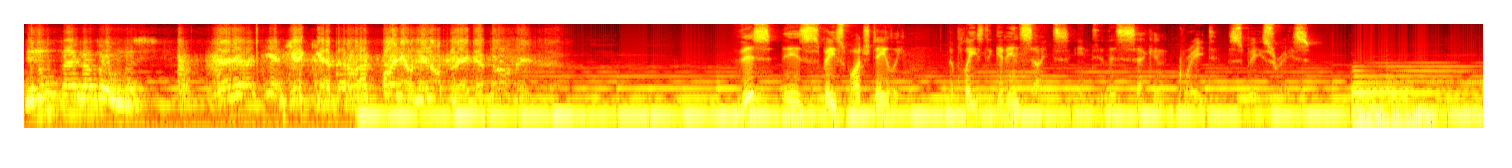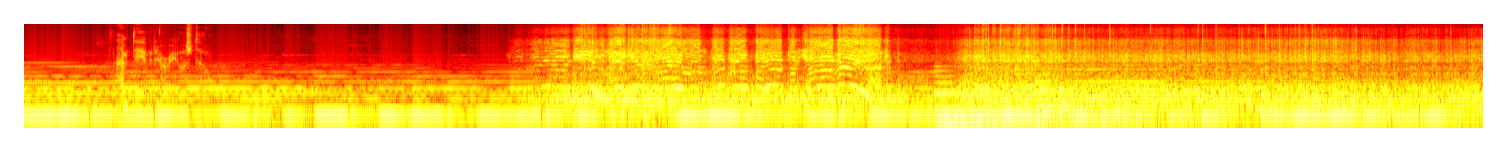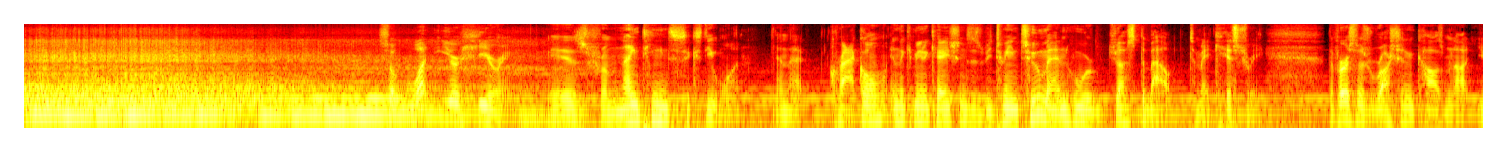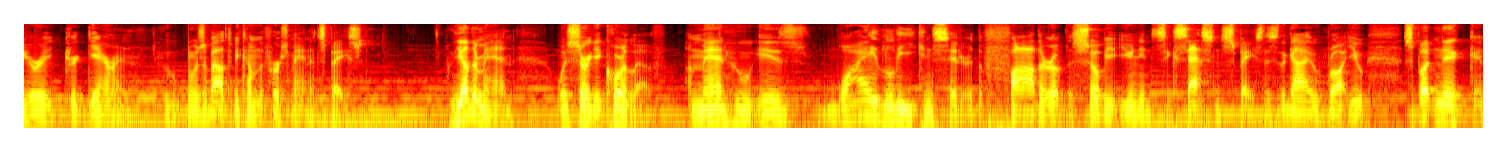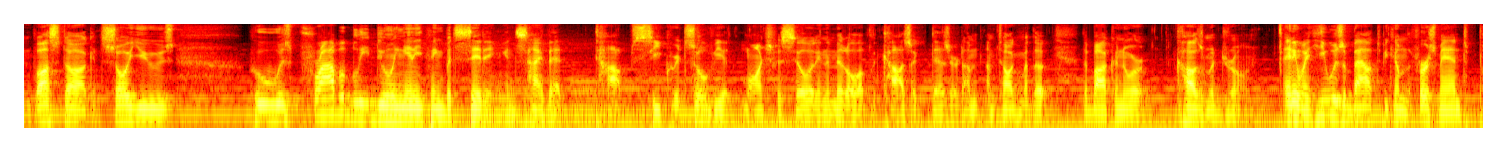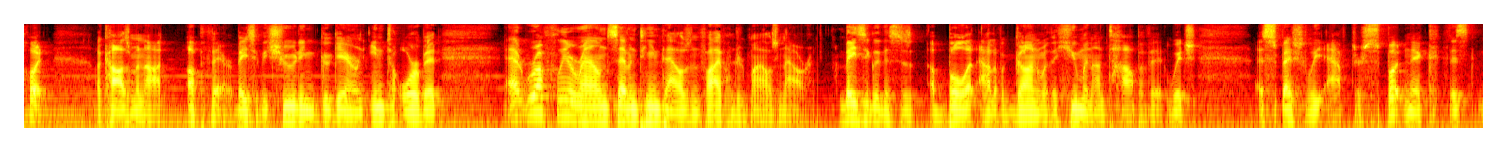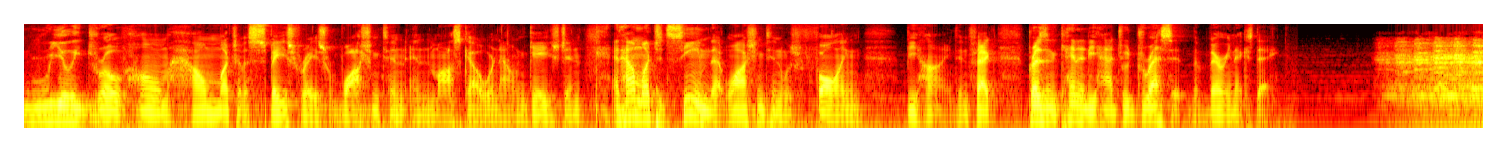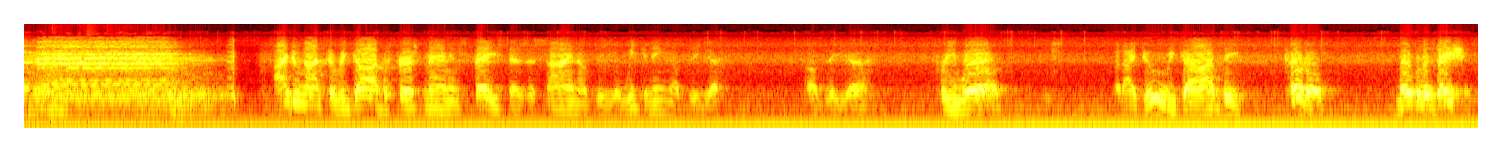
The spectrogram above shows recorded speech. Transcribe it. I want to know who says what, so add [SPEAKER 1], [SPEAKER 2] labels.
[SPEAKER 1] Минутная готовность.
[SPEAKER 2] This is Space Watch Daily, the place to get insights into this second great space race. I'm David Ariosto. So, what you're hearing is from 1961, and that crackle in the communications is between two men who were just about to make history. The first was Russian cosmonaut Yuri Gagarin, who was about to become the first man in space. The other man was Sergei Korolev, a man who is widely considered the father of the Soviet Union's success in space. This is the guy who brought you Sputnik and Vostok and Soyuz, who was probably doing anything but sitting inside that top secret Soviet launch facility in the middle of the Kazakh desert. I'm, I'm talking about the, the Baikonur Cosmodrome. Anyway, he was about to become the first man to put a cosmonaut up there, basically shooting Gagarin into orbit at roughly around 17,500 miles an hour. Basically, this is a bullet out of a gun with a human on top of it, which especially after Sputnik, this really drove home how much of a space race Washington and Moscow were now engaged in, and how much it seemed that Washington was falling behind. In fact, President Kennedy had to address it the very next day.
[SPEAKER 3] I do not regard the first man in space as a sign of the weakening of the uh, of the uh, free world, but I do regard the total mobilization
